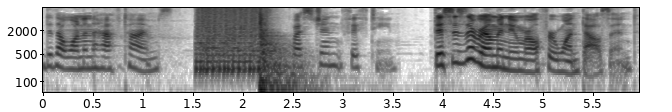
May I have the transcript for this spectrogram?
I did that one and a half times. Question 15. This is the Roman numeral for 1000.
